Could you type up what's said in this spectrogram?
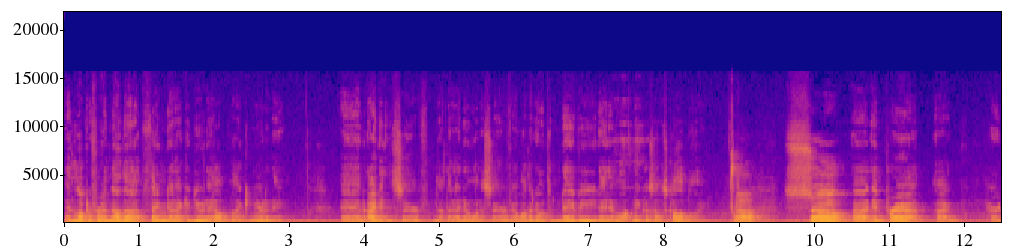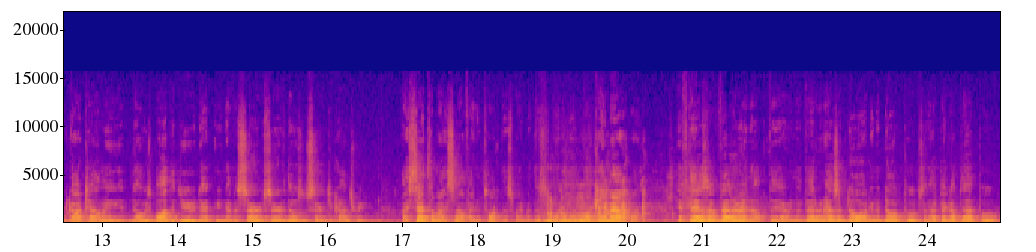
and looking for another thing that I could do to help my community. And I didn't serve, not that I didn't want to serve. I wanted to go into the Navy. They didn't want me because I was colorblind. oh, So, uh, in prayer, I heard God tell me, it always bothered you that you never served, serve those who served your country. I said to myself, I didn't talk this way, but this is what, what came out. Was, if there's a veteran up there and the veteran has a dog and the dog poops and I pick up that poop,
